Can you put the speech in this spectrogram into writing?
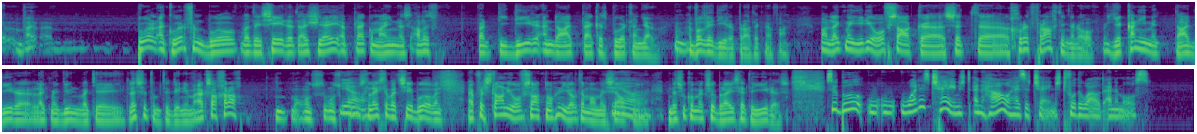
Boel ek hoor van Boel wat hy sê dat as jy 'n plek omheen is alles wat die diere in daai plek is behoort aan jou. Hmm. wilde diere praat ek nou van Maar lyk my hierdie hofsaak uh, sit 'n uh, groot vraagteken op. Jy kan nie met daai diere lyk my doen wat jy lus het om te doen nie, maar ek sal graag ons ons ja. kom luister wat sê bo want ek verstaan die hofsaak nog nie heeltemal myself ja. nie. En dis hoekom ek so bly is dat hy hier is. So bo what has changed and how has it changed for the wild animals?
